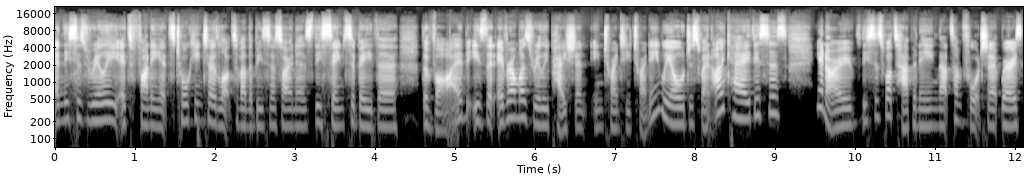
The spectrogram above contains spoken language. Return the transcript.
and this is really it's funny. It's talking to lots of other business owners. This seems to be the the vibe is that everyone was really patient in 2020. We all just went, okay, this is you know this is what's happening. That's unfortunate. Whereas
